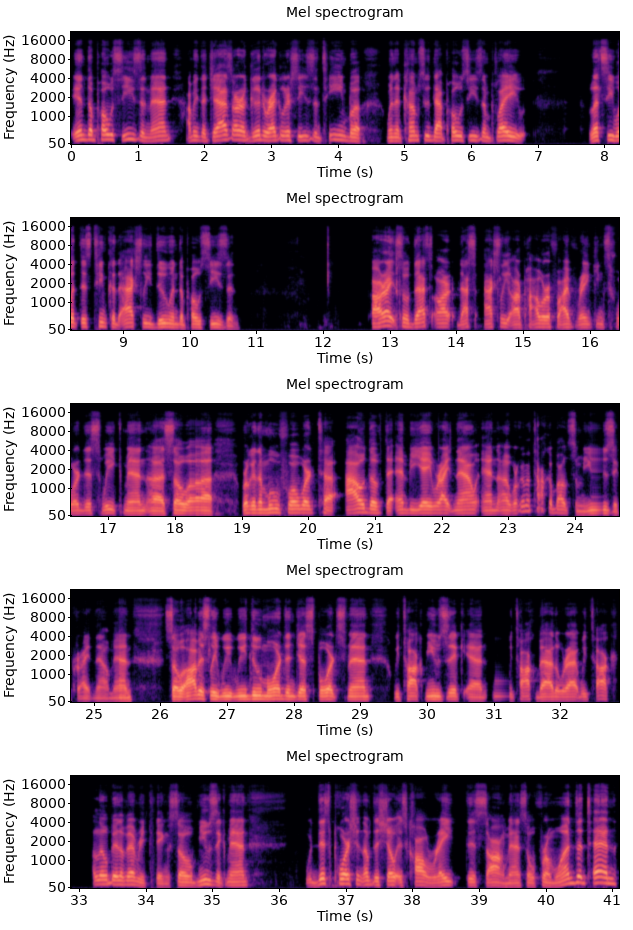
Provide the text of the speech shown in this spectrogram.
in the postseason, man. I mean, the Jazz are a good regular season team, but when it comes to that postseason play, let's see what this team could actually do in the postseason. All right, so that's our that's actually our power five rankings for this week, man. Uh, so uh, we're gonna move forward to out of the NBA right now, and uh, we're gonna talk about some music right now, man. So obviously, we we do more than just sports, man. We talk music and we talk battle rap. We talk a little bit of everything. So music, man. This portion of the show is called rate this song, man. So from one to ten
